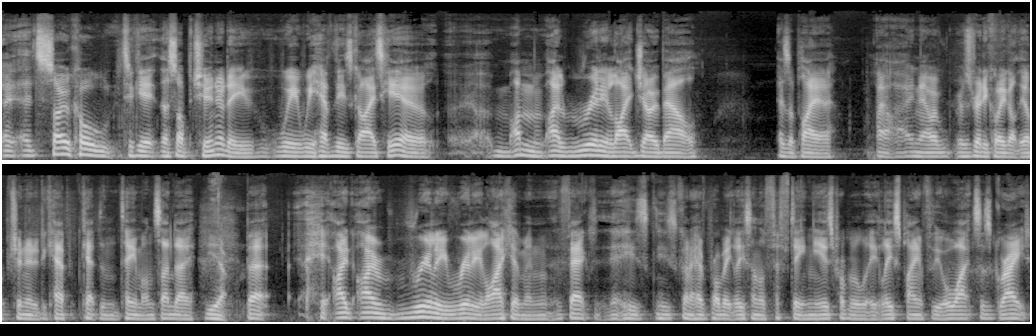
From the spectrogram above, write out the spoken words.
It's so cool to get this opportunity where we have these guys here. Uh, I'm, I really like Joe Bell as a player. I, I know it was really cool he got the opportunity to cap, captain the team on Sunday. Yeah, but I, I really, really like him. And in fact, he's he's going to have probably at least another 15 years, probably at least playing for the All Whites is great.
